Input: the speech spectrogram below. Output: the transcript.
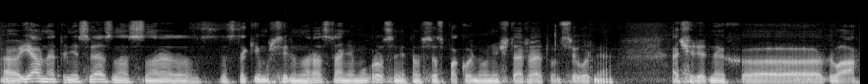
А, явно это не связано с, с таким уж сильным нарастанием угроз. Они там все спокойно уничтожают. Он сегодня очередных э, два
